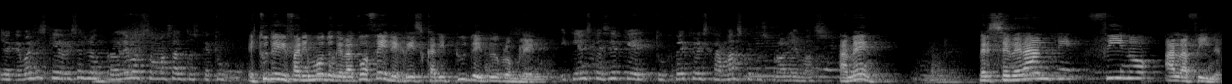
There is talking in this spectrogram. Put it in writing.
lo que pasa es que a veces los problemas son más altos que tú. e tu devi fare in modo che la tua fede cresca di più dei tuoi problemi. Y tienes que hacer que tu fe crezca más que tus problemas. Amen. Perseveranti fino alla fine.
